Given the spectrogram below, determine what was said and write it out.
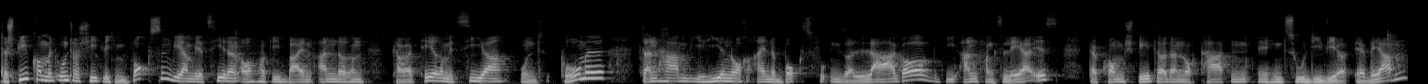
Das Spiel kommt mit unterschiedlichen Boxen. Wir haben jetzt hier dann auch noch die beiden anderen Charaktere mit Sia und Grummel. Dann haben wir hier noch eine Box für unser Lager, die anfangs leer ist. Da kommen später dann noch Karten äh, hinzu, die wir erwerben.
